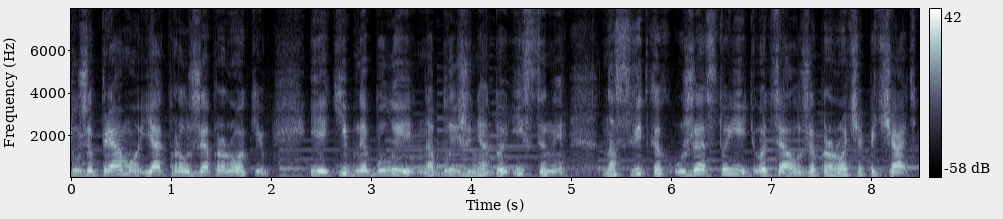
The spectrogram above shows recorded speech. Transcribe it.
дуже прямо, як про лжепророків, і які б не були наближення до істини, на свідках уже стоїть оця лжепророча печать,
